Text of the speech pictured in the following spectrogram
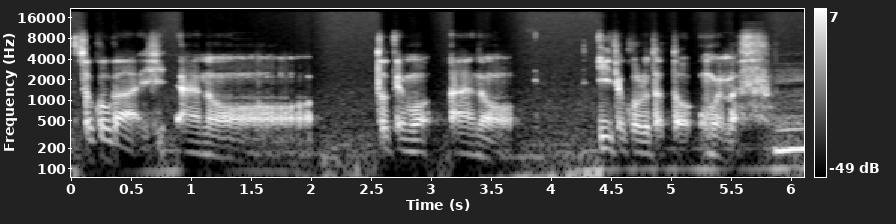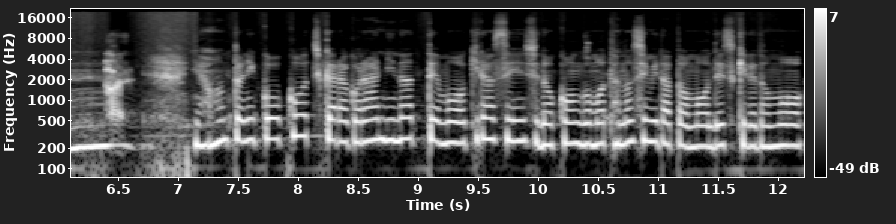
そこがあのとてもあのいいところだと思います。はい、いや本当にこうコーチからご覧になってもキラ選手の今後も楽しみだと思うんですけれども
